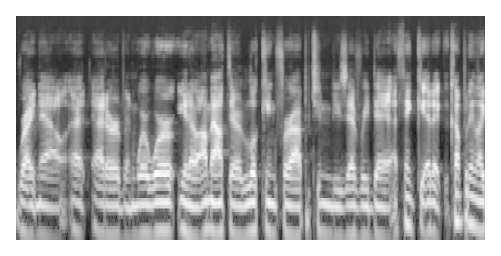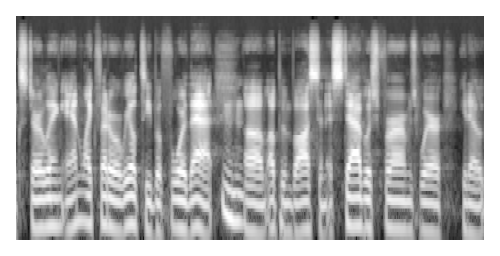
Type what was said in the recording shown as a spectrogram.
right now at, at Urban where we're, you know, I'm out there looking for opportunities every day. I think at a company like Sterling and like Federal Realty before that, um, up in Boston, established firms where, you know,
